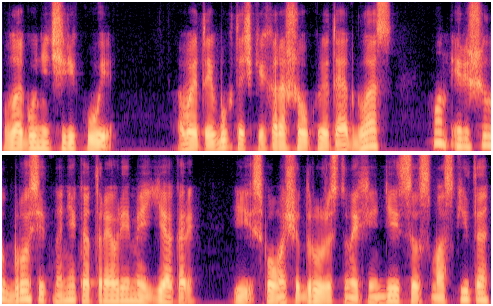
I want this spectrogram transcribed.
в лагуне Черекуи. В этой бухточке, хорошо укрытой от глаз, он и решил бросить на некоторое время якорь и с помощью дружественных индейцев с москита,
